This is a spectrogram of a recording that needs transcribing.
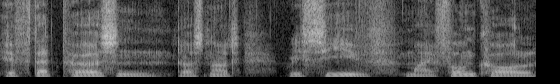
if that person does not receive my phone call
